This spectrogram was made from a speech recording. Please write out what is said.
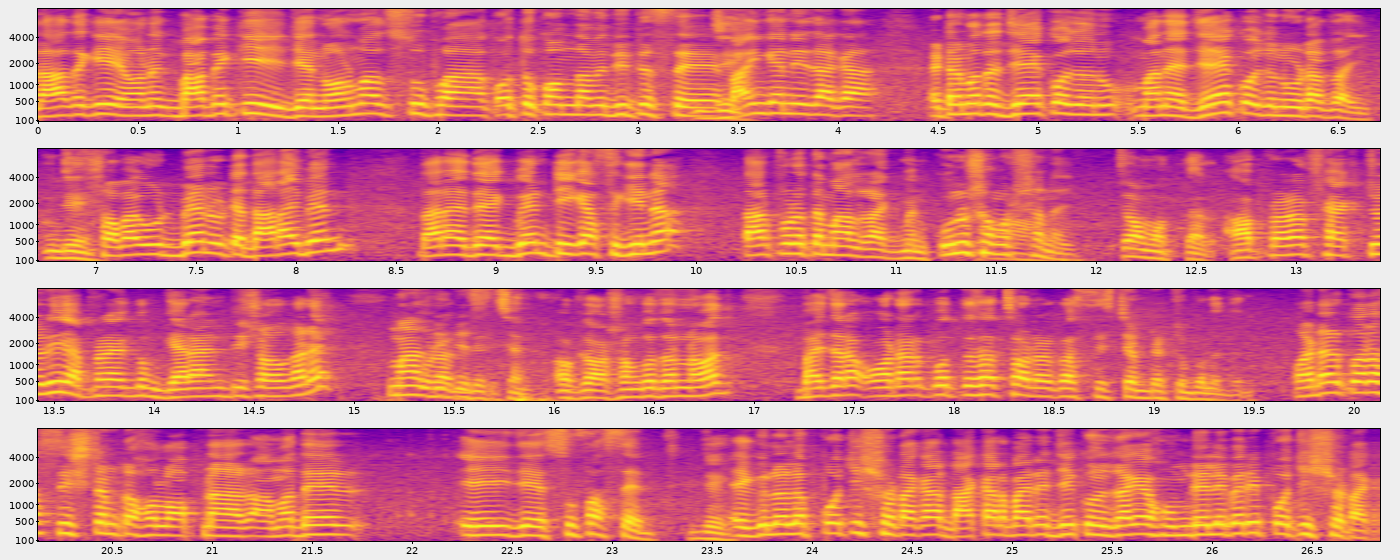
দেখা দেখি অনেক ভাবে কি যে নর্মাল সোফা কত কম দামে দিতেছে ভাঙ্গানি জায়গা। এটার মধ্যে যে কজন মানে যে কজন উঠা যায় জি। সবাই উঠবেন ওইটা দাঁড়াইবেন দাঁড়ায় দেখবেন ঠিক আছে কিনা তারপরে তো মাল রাখবেন কোনো সমস্যা নাই। চমৎকার। আপনারা ফ্যাক্টরি আপনারা একদম গ্যারান্টি সহকারে মাল দিচ্ছেন। ওকে অসংখ্য ধন্যবাদ। ভাই যারা অর্ডার করতে চাচ্ছে অর্ডার করার সিস্টেমটা একটু বলে দিন। অর্ডার করার সিস্টেমটা হলো আপনার আমাদের এই যে সোফা সেট। এগুলো হলো পঁচিশশো টাকা ঢাকার বাইরে যে কোনো জায়গায় হোম ডেলিভারি পঁচিশশো টাকা।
